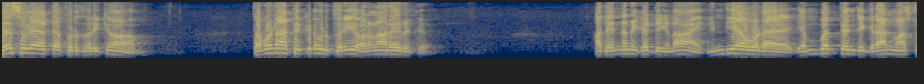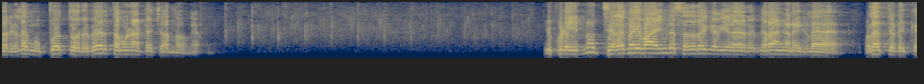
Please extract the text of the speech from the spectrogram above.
செஸ் விளையாட்டை பொறுத்த வரைக்கும் தமிழ்நாட்டுக்குன்னு ஒரு பெரிய வரலாறே இருக்கு. அது என்னன்னு கேட்டீங்கன்னா இந்தியாவோட எண்பத்தஞ்சு கிராண்ட் மாஸ்டர்களை முப்பத்தோரு பேர் தமிழ்நாட்டை சார்ந்தவங்க. இப்படி இன்னும் திறமை வாய்ந்த சதுரங்க வீரர் வீராங்கனைகளை வளர்த்தெடுக்க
